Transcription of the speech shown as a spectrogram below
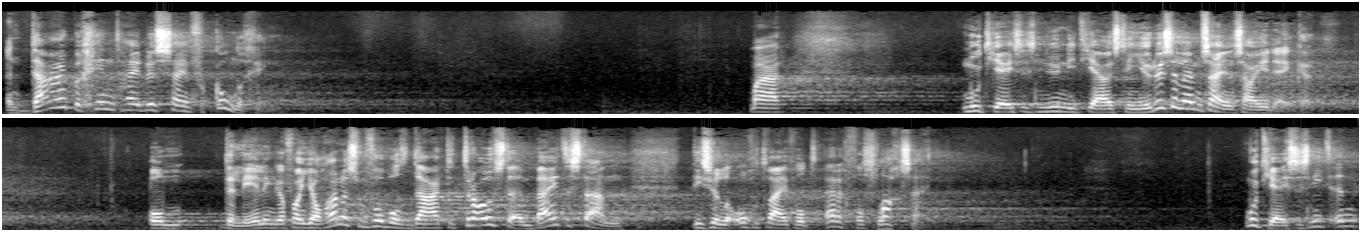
En daar begint hij dus zijn verkondiging. Maar moet Jezus nu niet juist in Jeruzalem zijn, zou je denken? Om de leerlingen van Johannes bijvoorbeeld daar te troosten en bij te staan. Die zullen ongetwijfeld erg van slag zijn. Moet Jezus niet een,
